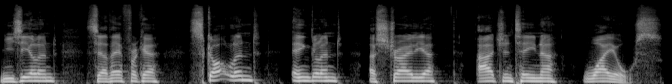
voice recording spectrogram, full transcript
New Zealand, South Africa, Scotland, England, Australia, Argentina, Wales.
